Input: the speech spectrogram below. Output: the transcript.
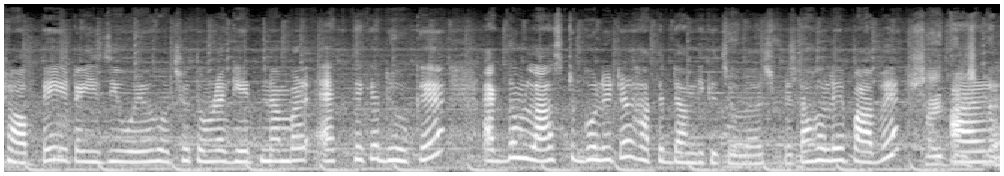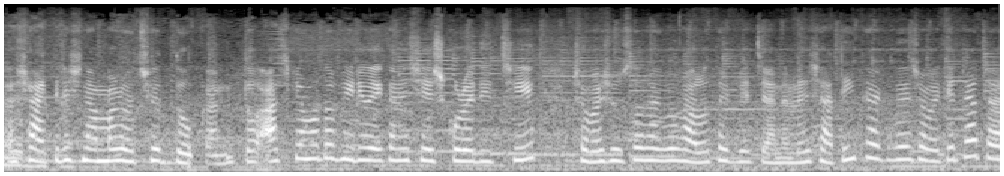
শপে এটা ইজি ওয়ে হচ্ছে তোমরা গেট নাম্বার এক থেকে ঢুকে একদম লাস্ট গলিটার হাতের ডান দিকে চলে আসবে তাহলে পাবে। আর সাঁত্রিশ নাম্বার হচ্ছে দোকান। তো আজকের মতো ভিডিও এখানে শেষ করে দিচ্ছি। সবাই সুস্থ থাকবে ভালো থাকবে চ্যানেলের সাথেই থাকবে। সবাইকে টাটা!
